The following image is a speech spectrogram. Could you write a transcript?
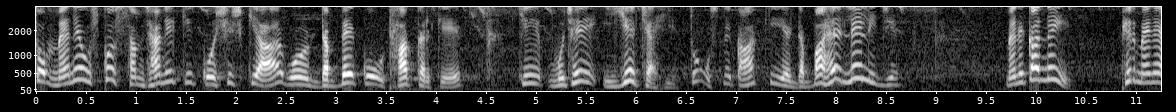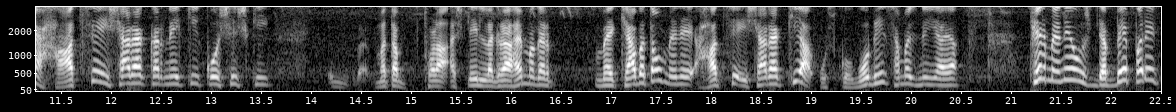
तो मैंने उसको समझाने की कोशिश किया, वो डब्बे को उठा करके कि मुझे ये चाहिए। तो उसने कहा कि ये डब्बा है, ले लीजिए। मैंने कहा, नहीं फिर मैंने हाथ से इशारा करने की कोशिश की। मतलब थोड़ा अश्लील लग रहा है, मगर मैं क्या बताऊँ, मैंने हाथ से इशारा किया, उसको वो भी समझ नहीं आया। फिर मैंने उस डब्बे पर एक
